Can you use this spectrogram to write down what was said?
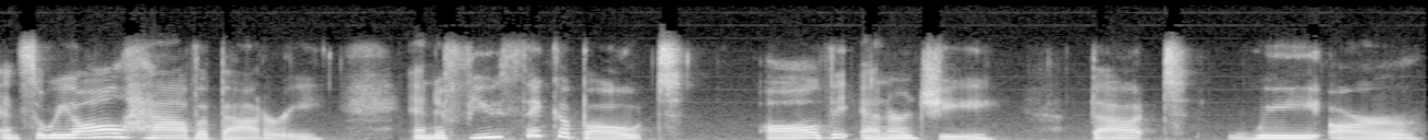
And so we all have a battery. And if you think about all the energy that we are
